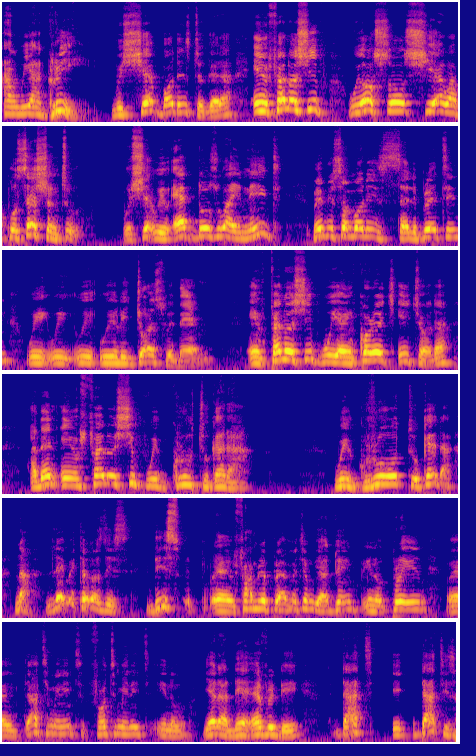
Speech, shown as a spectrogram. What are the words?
And we agree. We share burdens together. In fellowship, we also share our possession too. We share, we help those who are in need. Maybe somebody is celebrating, we, we, we, we rejoice with them. In fellowship, we encourage each other. And then in fellowship, we grow together. We grow together. Now, let me tell us this: this uh, family prayer meeting we are doing, you know, praying uh, 30 minutes, 40 minutes, you know, here and there every day. That that is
